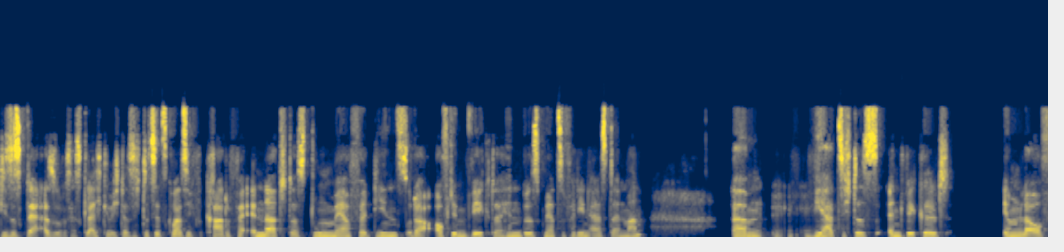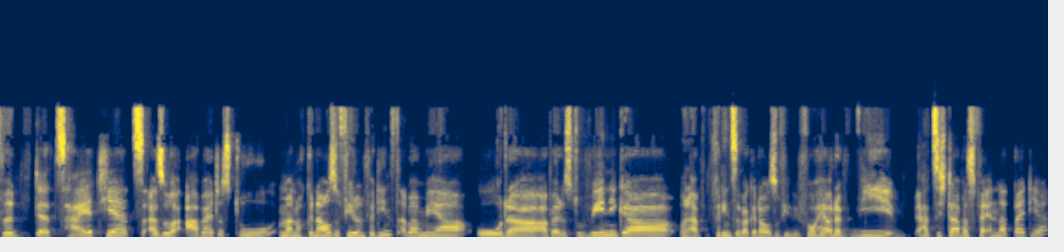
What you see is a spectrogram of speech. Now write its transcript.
dieses, also was heißt Gleichgewicht, dass sich das jetzt quasi gerade verändert, dass du mehr verdienst oder auf dem Weg dahin bist, mehr zu verdienen als dein Mann. Ähm, wie hat sich das entwickelt im Laufe der Zeit jetzt? Also arbeitest du immer noch genauso viel und verdienst aber mehr oder arbeitest du weniger und verdienst aber genauso viel wie vorher? Oder wie hat sich da was verändert bei dir?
